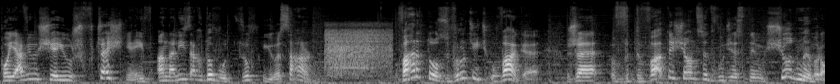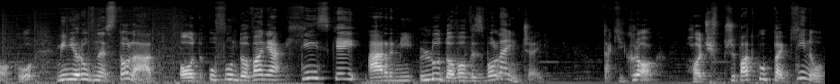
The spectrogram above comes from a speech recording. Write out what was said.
pojawił się już wcześniej w analizach dowódców US Army. Warto zwrócić uwagę, że w 2027 roku minie równe 100 lat od ufundowania chińskiej armii ludowo-wyzwoleńczej. Taki krok, choć w przypadku Pekinu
